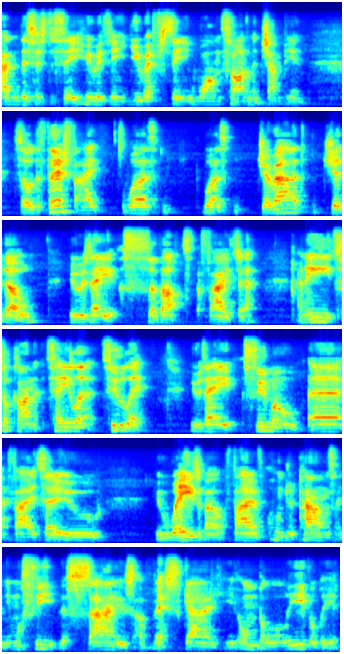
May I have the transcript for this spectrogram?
and this is to see who is the UFC One Tournament champion. So the first fight was was Gerard Gordeau, who is a Savate fighter, and he took on Teila Tuli, who is a sumo uh, fighter who who weighs about 500 pounds, and you must see the size of this guy. He's unbelievably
